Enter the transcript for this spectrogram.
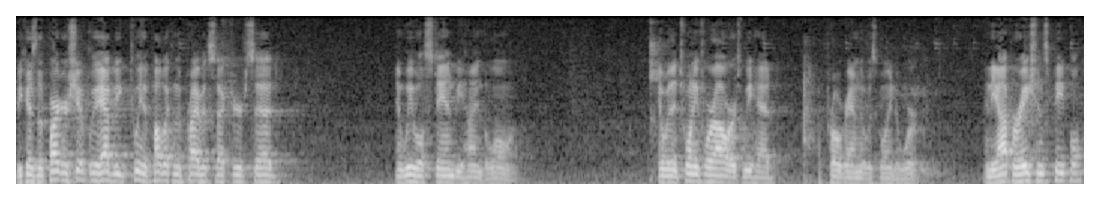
because the partnership we have between the public and the private sector said, and we will stand behind the loan. And within 24 hours, we had a program that was going to work. And the operations people,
